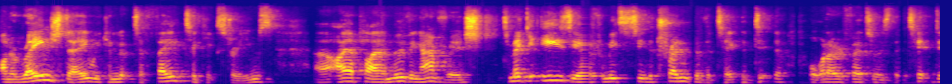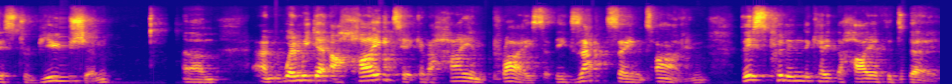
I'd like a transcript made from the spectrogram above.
On a range day, we can look to fade tick extremes. Uh, I apply a moving average to make it easier for me to see the trend of the tick, the, or what I refer to as the tick distribution. Um, and when we get a high tick and a high in price at the exact same time, this could indicate the high of the day.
